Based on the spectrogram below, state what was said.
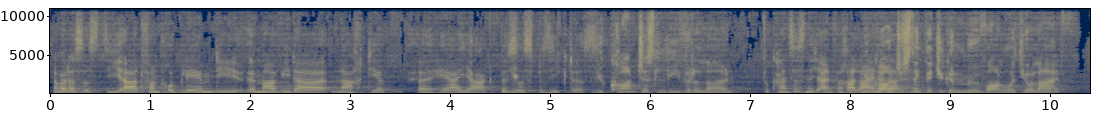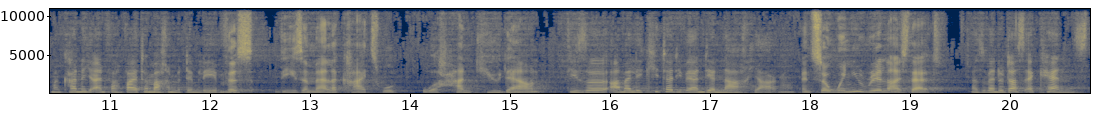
Aber das ist die Art von Problem, die immer wieder nach dir äh, herjagt, bis You- es besiegt ist. You can't just leave it alone. Du kannst es nicht einfach You alleine can't just think lassen. that you can move on with your life. Man kann nicht einfach weitermachen mit dem Leben. This, these Amalekites will, will hunt you down. Diese Amalekiter, die werden dir nachjagen. And so when you realize that, Also wenn du das erkennst,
